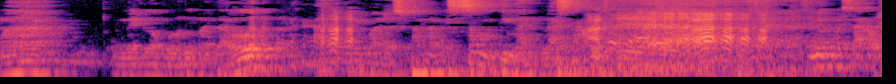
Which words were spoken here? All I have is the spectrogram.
mah sampai 25 tahun pada sekarang sampai 19 tahun. 19 tahun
